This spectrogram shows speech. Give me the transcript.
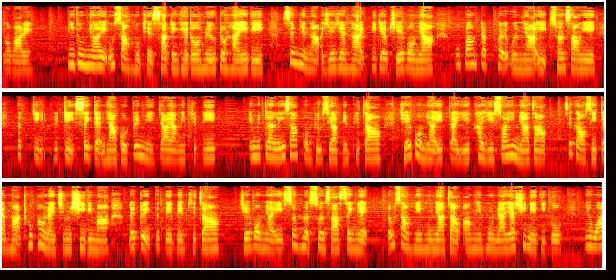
ပြောပါတယ်။ပြည်သူများ၏ဥဆောင်မှုဖြင့်စတင်ခဲ့သောຫນွေဦးတော်လှန်ရေးသည်စစ်မျက်နှာအရရက်၌ PDF ရဲဘော်များပူပေါင်းတပ်ဖွဲ့ဝင်များ၏စွမ်းဆောင်ရည်တတိဝိတိစိတ်သက်များကိုတွေ့မြင်ကြရမည်ဖြစ်ပြီး အင်မတန်လေးစားကွန်ပျူတာပြင်ဖြစ်ကြောင်းရဲဘော်များ၏တိုက်ရေးခတ်ရေးစွမ်းရည်များကြောင့်စစ်ကောင်စီတပ်မှထိုးဖောက်နိုင်ခြင်းမရှိသည်မှာလက်တွေ့တည်တည်ပင်ဖြစ်ကြောင်းရဲဘော်များ၏စွန့်လွတ်စွန့်စားစိတ်နဲ့လှုပ်ဆောင်နေမှုများကြောင့်အောင်မြင်မှုများရရှိနေသည်ကိုမြဝါ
